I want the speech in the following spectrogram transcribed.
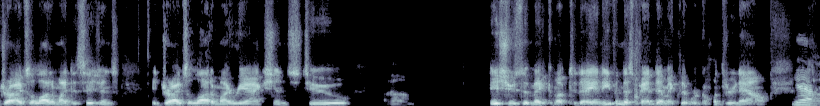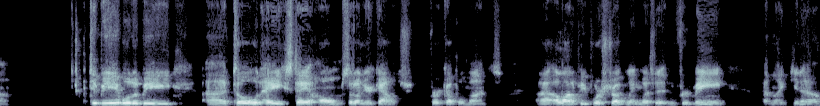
drives a lot of my decisions. It drives a lot of my reactions to um, issues that may come up today, and even this pandemic that we're going through now. Yeah. Uh, to be able to be uh, told, "Hey, stay at home, sit on your couch for a couple months," uh, a lot of people are struggling with it, and for me, I'm like, you know,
